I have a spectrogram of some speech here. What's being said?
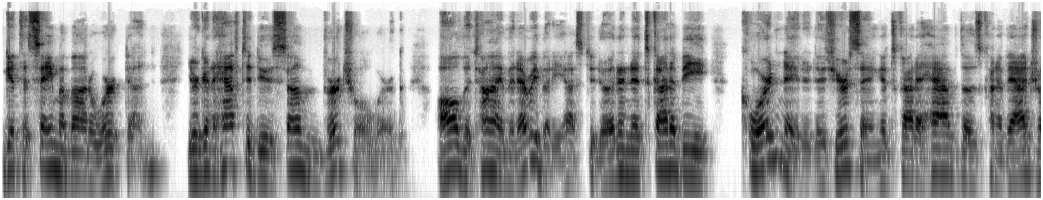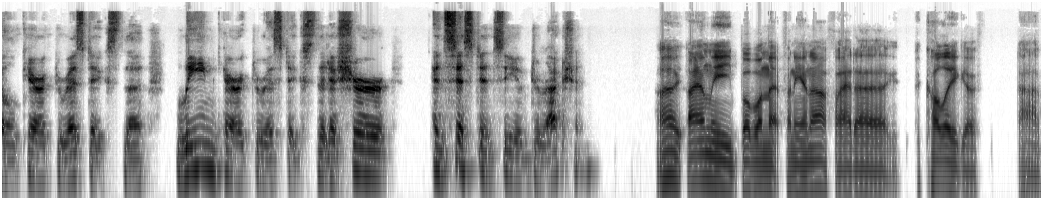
get the same amount of work done. You're going to have to do some virtual work all the time, and everybody has to do it. And it's got to be coordinated, as you're saying. It's got to have those kind of agile characteristics, the lean characteristics that assure consistency of direction. I, I only, Bob, on that, funny enough, I had a, a colleague, a, a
